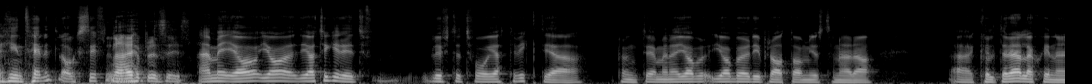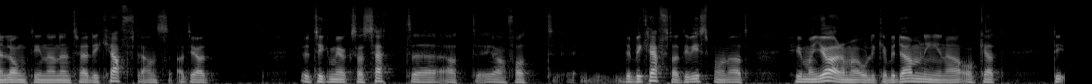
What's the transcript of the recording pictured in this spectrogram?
inte enligt lagstiftningen. Nej precis. Nej, men jag, jag, jag tycker det lyfter två jätteviktiga punkter. Jag menar, jag, jag började ju prata om just den här äh, kulturella skillnaden långt innan den trädde i kraft ens. Att jag, jag tycker mig också ha sett äh, att jag har fått det bekräftat i viss mån att hur man gör de här olika bedömningarna och att det,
